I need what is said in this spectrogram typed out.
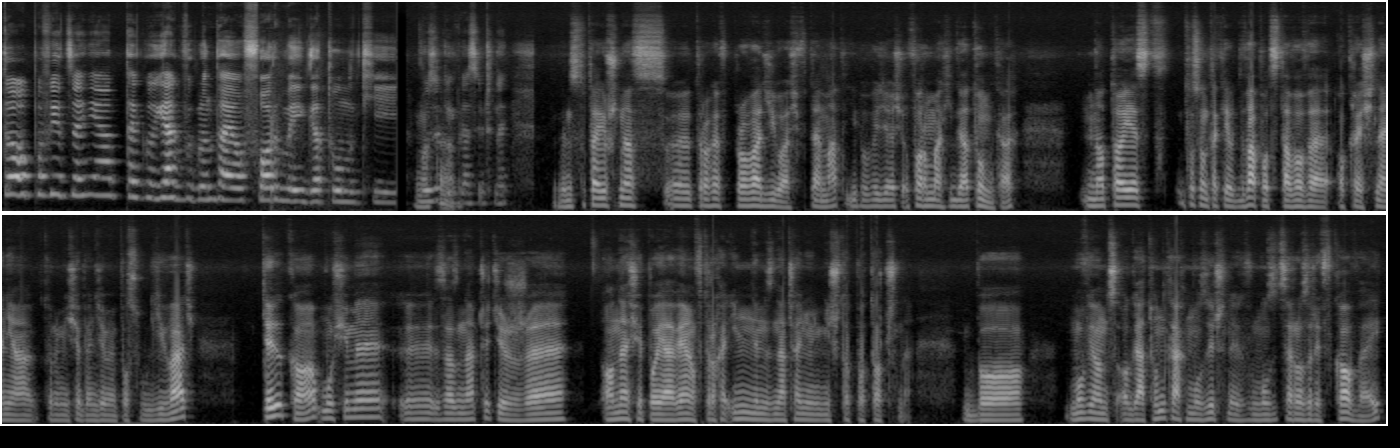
do opowiedzenia tego, jak wyglądają formy i gatunki No muzyki tak. klasycznej. Więc tutaj już nas e, trochę wprowadziłaś w temat i powiedziałaś o formach i gatunkach. No to jest, to są takie dwa podstawowe określenia, którymi się będziemy posługiwać. Tylko musimy y, zaznaczyć, że one się pojawiają w trochę innym znaczeniu niż to potoczne. Bo mówiąc o gatunkach muzycznych w muzyce rozrywkowej,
